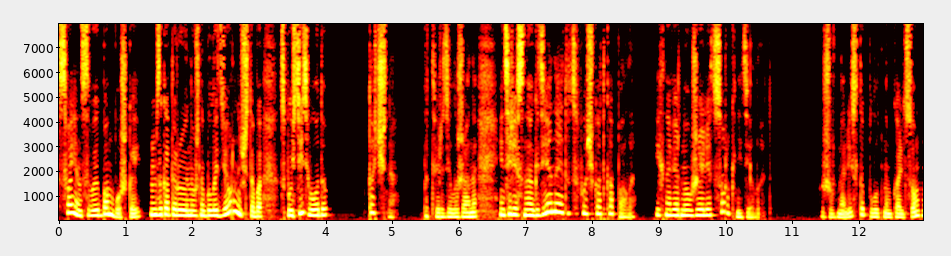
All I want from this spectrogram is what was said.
с фаянсовой бомбушкой, за которую нужно было дернуть, чтобы спустить воду. «Точно», — подтвердила Жанна. «Интересно, где она эту цепочку откопала? Их, наверное, уже лет сорок не делают». Журналисты, плотным кольцом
